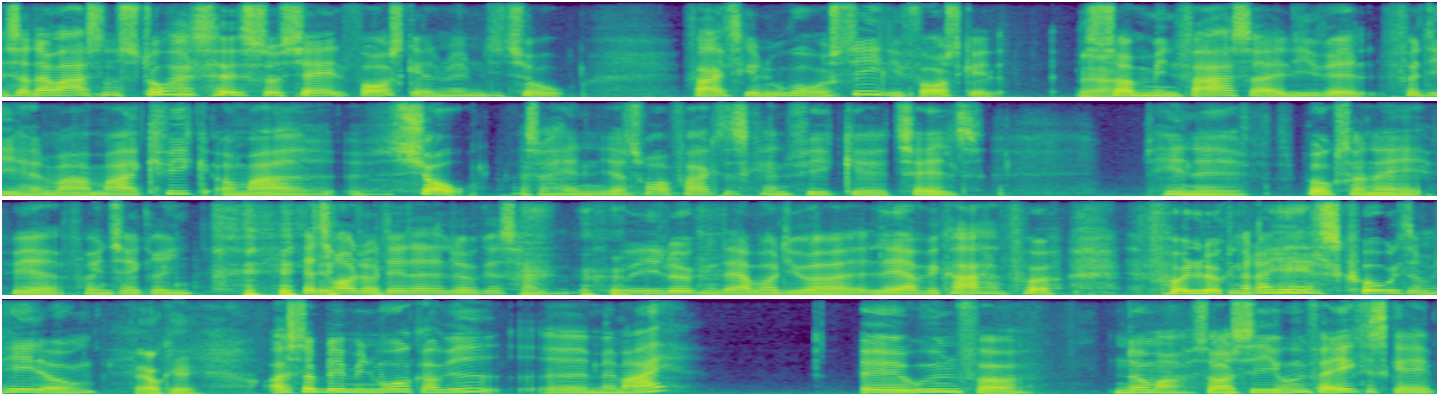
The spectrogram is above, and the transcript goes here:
Så der var sådan en stor øh, social forskel mellem de to. Faktisk en uoverstigelig forskel. Ja. Som min far så alligevel, fordi han var meget kvik og meget øh, sjov. Altså han, jeg tror faktisk, han fik øh, talt hende bukserne af ved at få hende til at grine. Jeg tror, det var det, der lykkedes ham ude i Lykken der, hvor de var lærervikarer på, på Lykken Realskole som helt unge. Okay. Og så blev min mor gravid øh, med mig, øh, uden for nummer, så at sige, uden for ægteskab,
